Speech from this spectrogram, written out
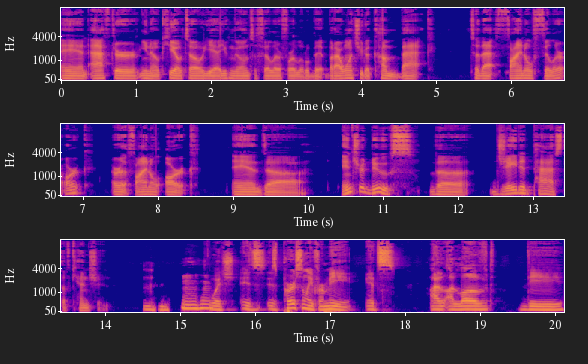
And after, you know, Kyoto, yeah, you can go into filler for a little bit, but I want you to come back to that final filler arc or the final arc and uh introduce the jaded past of Kenshin. Mhm. hmm which is is personally for me it's I, I loved the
